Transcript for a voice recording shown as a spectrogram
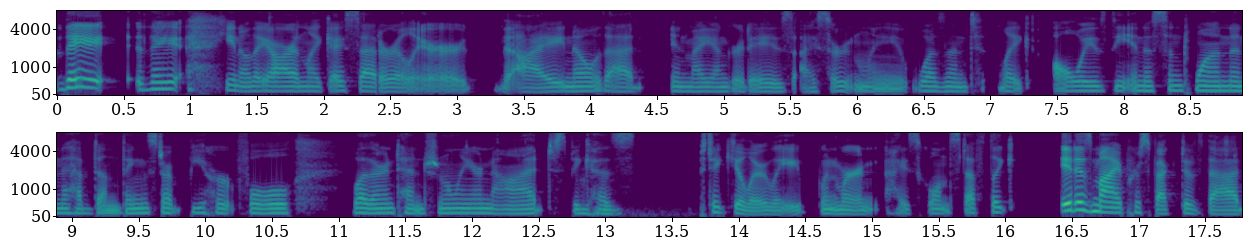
they they you know they are and like i said earlier i know that in my younger days i certainly wasn't like always the innocent one and have done things to be hurtful whether intentionally or not just Mhm. because particularly when we're in high school and stuff like it is my perspective that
